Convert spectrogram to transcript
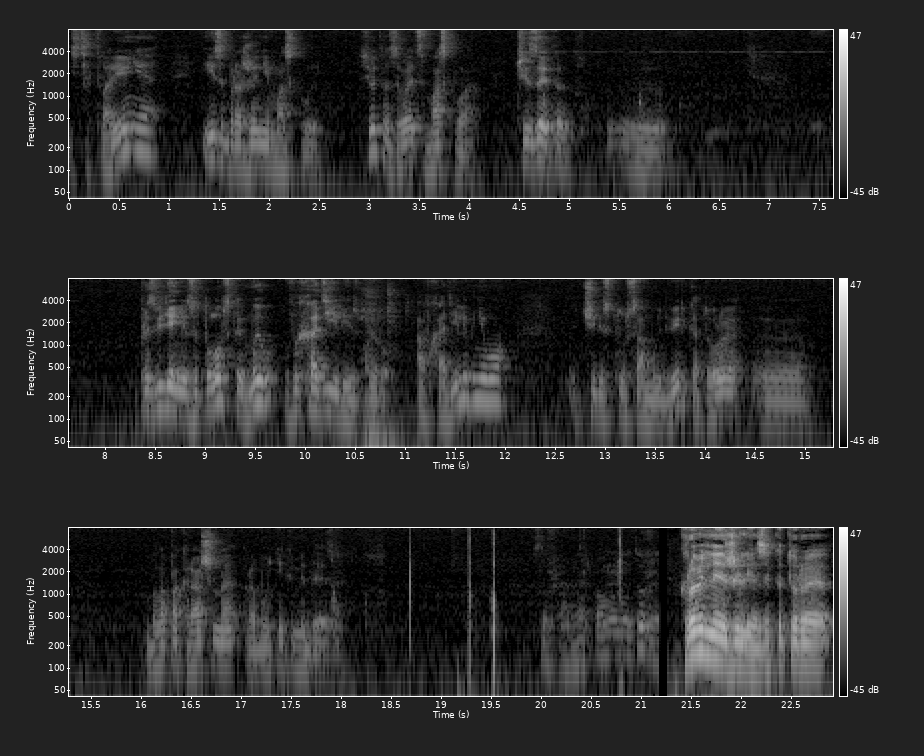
стихотворение и изображение Москвы. Все это называется Москва. Через это э, произведение Затуловской мы выходили из бюро, а входили в него через ту самую дверь, которая э, была покрашена работниками ДЭЗа. Слушай, она же, по-моему, тоже... Кровельное железо, которое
